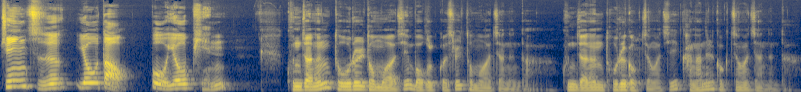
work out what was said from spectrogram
준즈 요道 부요빈. 군자는 도를 도모하지 먹을 것을 도모하지 않는다. 군자는 도를 걱정하지 가난을 걱정하지 않는다.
